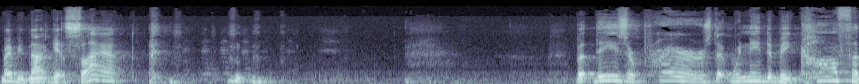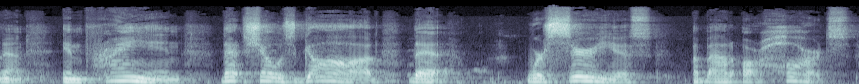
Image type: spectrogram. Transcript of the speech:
Maybe not get slapped. but these are prayers that we need to be confident in praying. That shows God that we're serious about our hearts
